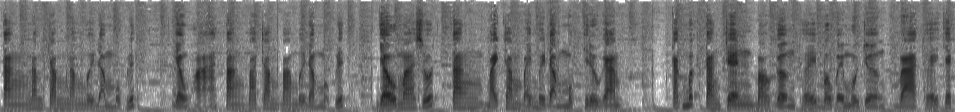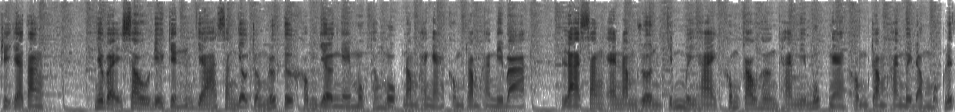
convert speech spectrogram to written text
tăng 550 đồng một lít, dầu hỏa tăng 330 đồng một lít, dầu ma rút tăng 770 đồng một kg. Các mức tăng trên bao gồm thuế bảo vệ môi trường và thuế giá trị gia tăng. Như vậy, sau điều chỉnh giá xăng dầu trong nước từ 0 giờ ngày 1 tháng 1 năm 2023 là xăng E5 RON 92 không cao hơn 21.020 đồng một lít,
